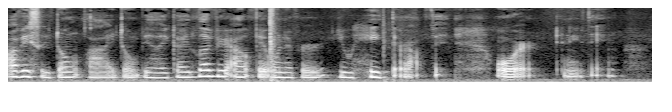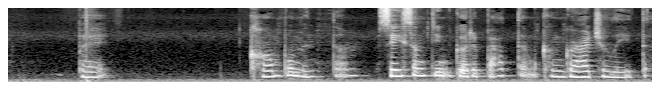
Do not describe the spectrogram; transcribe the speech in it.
Obviously, don't lie. Don't be like, I love your outfit whenever you hate their outfit or anything. But compliment them. Say something good about them. Congratulate them.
